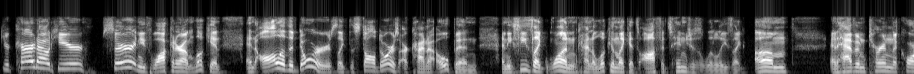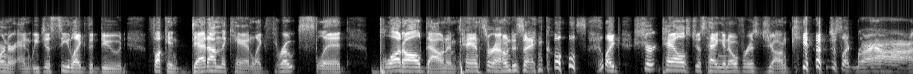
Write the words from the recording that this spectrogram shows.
your card out here, sir. And he's walking around looking, and all of the doors, like the stall doors, are kind of open. And he sees like one kind of looking like it's off its hinges a little. He's like, um, and have him turn the corner, and we just see like the dude fucking dead on the can, like throat slit, blood all down, and pants around his ankles, like shirt tails just hanging over his junk, you know, just like, "Rah,"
